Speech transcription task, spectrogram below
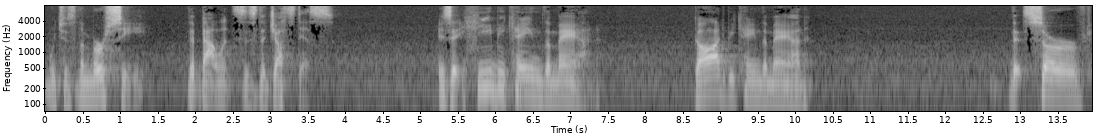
which is the mercy that balances the justice, is that he became the man. God became the man that served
